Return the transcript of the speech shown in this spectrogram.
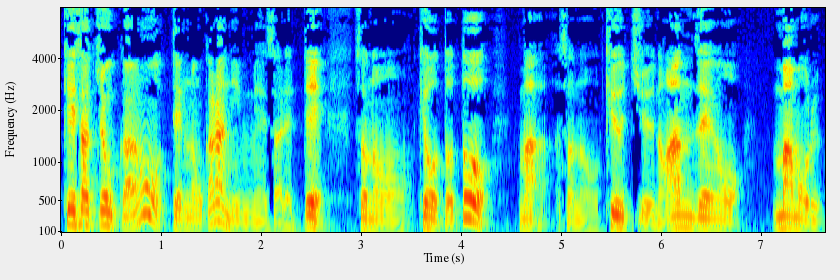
警察長官を天皇から任命されて、その、京都と、まあ、その、宮中の安全を守る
